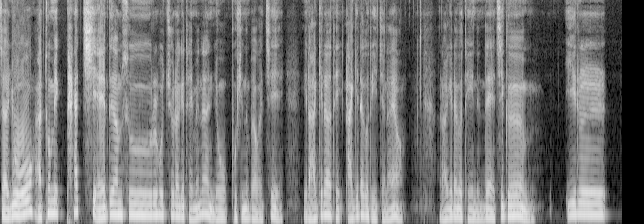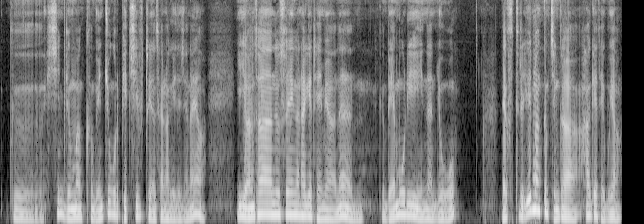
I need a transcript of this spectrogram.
자, 요 아토믹 패치 애드 함수를 호출하게 되면은 요 보시는 바와 같이 이 락이라 돼, 락이라고 돼 있잖아요. 락이라고 돼 있는데 지금 이를 그 16만큼 왼쪽으로 빗 시프트 연산을 하게 되잖아요. 이 연산을 수행을 하게 되면은 그 메모리에 있는 요 넥스트를 1만큼 증가하게 되고요.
